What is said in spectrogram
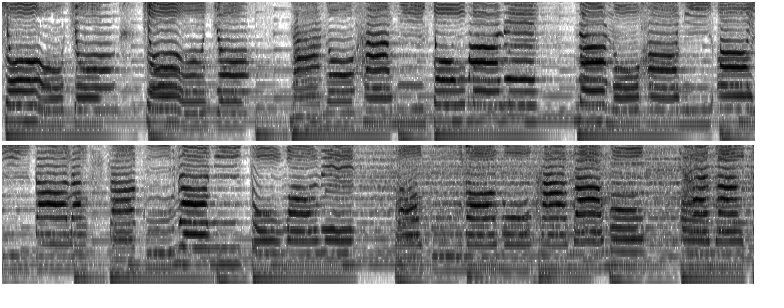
ちょうちょちょうちょ菜の葉に止まれ菜の葉に開いたら桜に止まれ桜の花の花か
